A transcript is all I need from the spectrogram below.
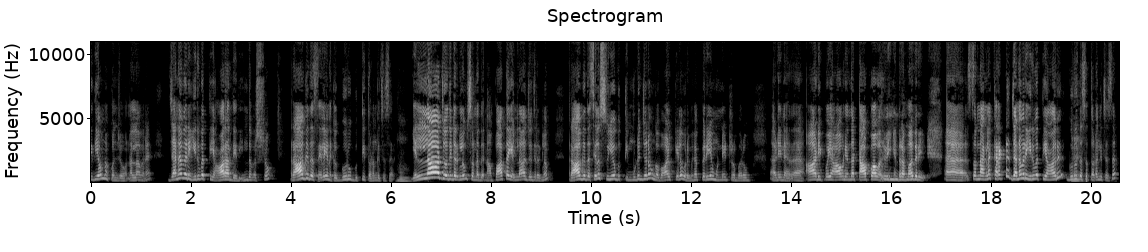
ரீதியாகவும் நான் கொஞ்சம் நல்லா வரேன். ஜனவரி இருபத்தி ஆறாம் தேதி இந்த வருஷம் ராகு தசையில எனக்கு குரு புத்தி தொடங்குச்சு சார். எல்லா ஜோதிடர்களும் சொன்னது. நான் பார்த்த எல்லா ஜோதிடர்களும் ராகு தசையில சுய புத்தி முடிஞ்சனா உங்க வாழ்க்கையில ஒரு மிகப்பெரிய முன்னேற்றம் வரும் அப்படின்னு. ஆடி போய் ஆவணி வந்தா டாப்பா வருவீங்கன்ற மாதிரி சொன்னாங்களா? கரெக்டா ஜனவரி இருபத்தி ஆறு குரு தசை தொடங்குச்சு சார்.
